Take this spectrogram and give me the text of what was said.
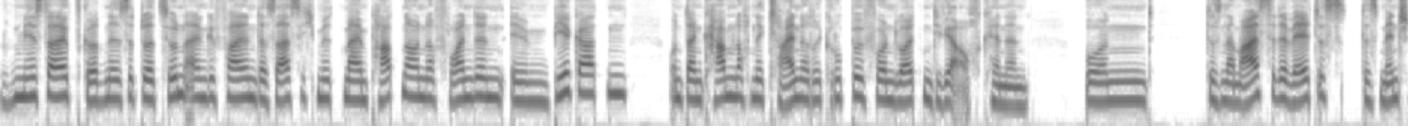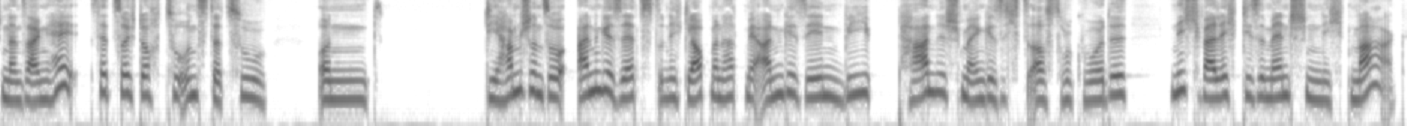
Mir ist da jetzt gerade eine Situation eingefallen, da saß ich mit meinem Partner und einer Freundin im Biergarten und dann kam noch eine kleinere Gruppe von Leuten, die wir auch kennen. Und das Normalste der Welt ist, dass Menschen dann sagen, hey, setzt euch doch zu uns dazu. Und die haben schon so angesetzt und ich glaube, man hat mir angesehen, wie panisch mein Gesichtsausdruck wurde. Nicht, weil ich diese Menschen nicht mag,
